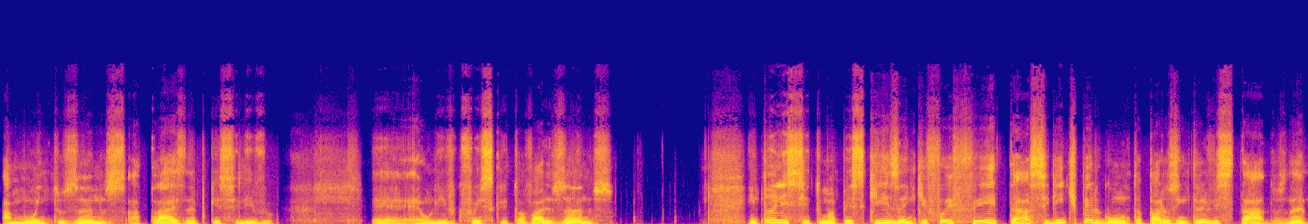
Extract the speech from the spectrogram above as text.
há muitos anos atrás, né, porque esse livro é, é um livro que foi escrito há vários anos. Então ele cita uma pesquisa em que foi feita a seguinte pergunta para os entrevistados, né?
